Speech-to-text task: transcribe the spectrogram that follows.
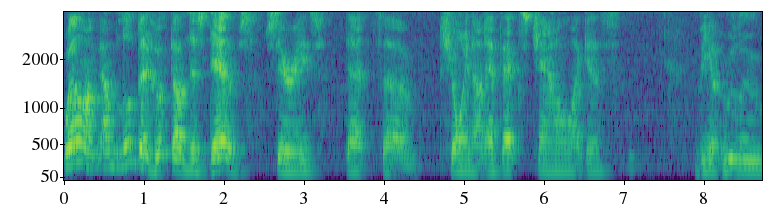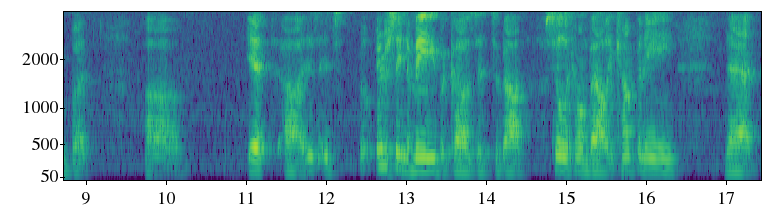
well, I'm, I'm a little bit hooked on this Devs series that's um, showing on FX channel, I guess, via Hulu. But uh, it uh, it's, it's interesting to me because it's about a Silicon Valley company that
